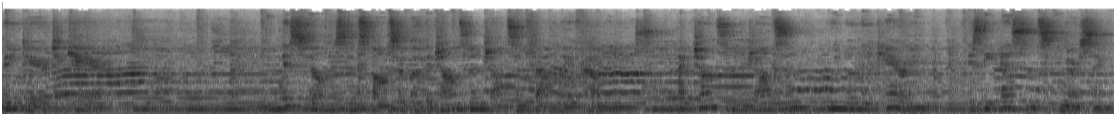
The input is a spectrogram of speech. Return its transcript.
They dare to care. This film has been sponsored by the Johnson & Johnson family of companies. At Johnson & Johnson, we know that caring is the essence of nursing.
